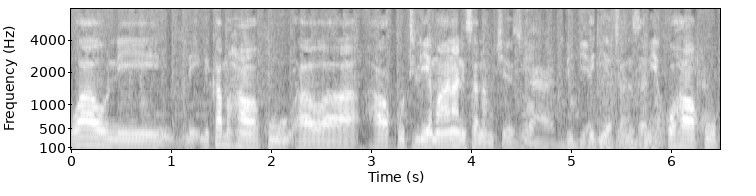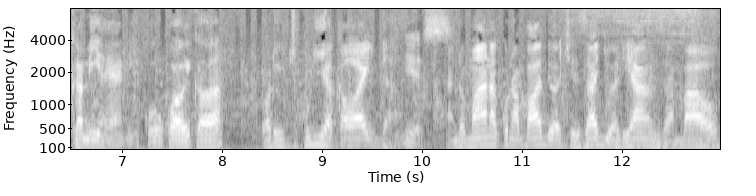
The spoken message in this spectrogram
wao ni, ni, ni kama hawaku hawa, hawa maanani sana mchezo dhidi dhidi ya Tanzania. Kwao hawakuukamia yani. Kwao kwao ikawa waliuchukulia kawaida yes. na ndio maana kuna baadhi ya wachezaji walianza ambao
